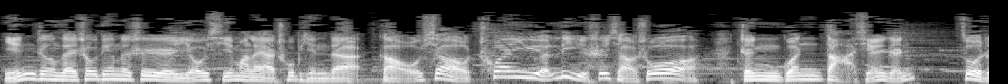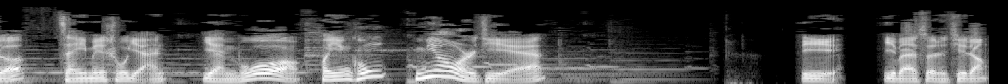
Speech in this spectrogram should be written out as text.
您正在收听的是由喜马拉雅出品的搞笑穿越历史小说《贞观大贤人》，作者贼眉鼠眼，演播欢迎空妙儿姐。第一百四十七章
